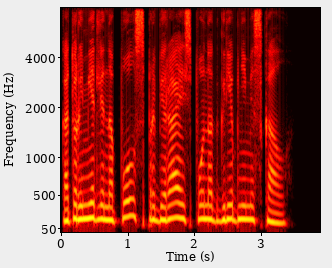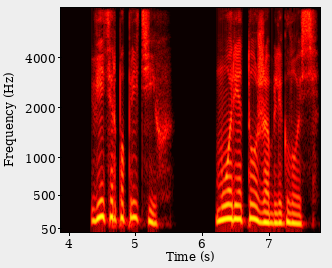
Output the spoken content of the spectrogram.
который медленно полз, пробираясь понад гребнями скал. Ветер попритих. Море тоже облеглось.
